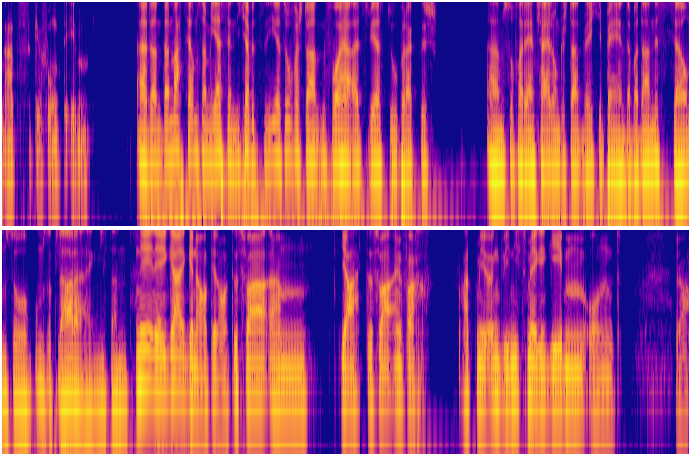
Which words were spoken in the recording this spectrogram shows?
hat's gefunkt eben. Ah, dann dann macht es ja umso mehr Sinn. Ich habe es eher so verstanden vorher, als wärst du praktisch ähm, so vor der Entscheidung gestanden, welche Band. Aber dann ist es ja umso, umso klarer eigentlich dann. Nee, nee, egal, genau, genau. Das war, ähm, ja, das war einfach, hat mir irgendwie nichts mehr gegeben und ja,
